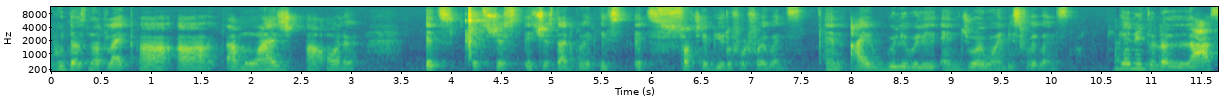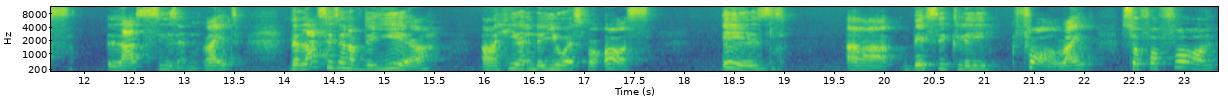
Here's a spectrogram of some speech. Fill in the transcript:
who does not like uh, uh, Amouage uh, it's it's just it's just that great. It's it's such a beautiful fragrance. And I really really enjoy wearing this fragrance. Getting into the last last season right? The last season of the year uh, here in the US for us is uh, basically fall, right? So for fall,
